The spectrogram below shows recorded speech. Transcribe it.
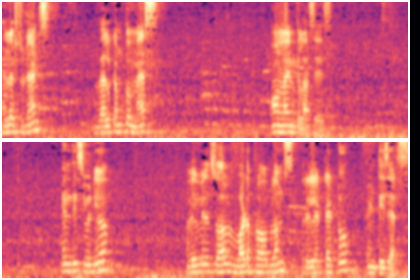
Hello students welcome to maths online classes in this video we will solve word problems related to integers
